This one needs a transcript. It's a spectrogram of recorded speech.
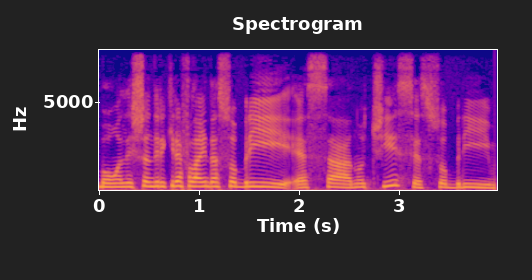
Bom, Alexandre, queria falar ainda sobre essa notícia sobre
